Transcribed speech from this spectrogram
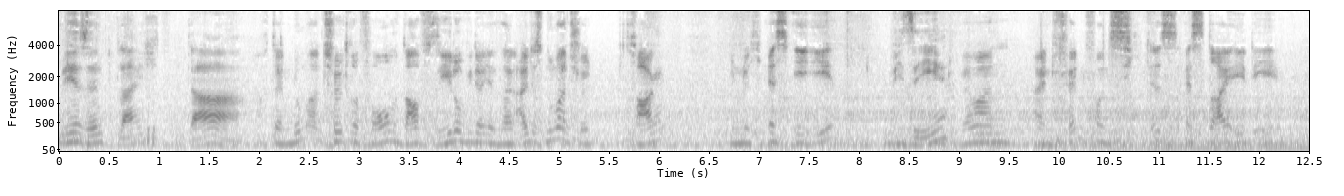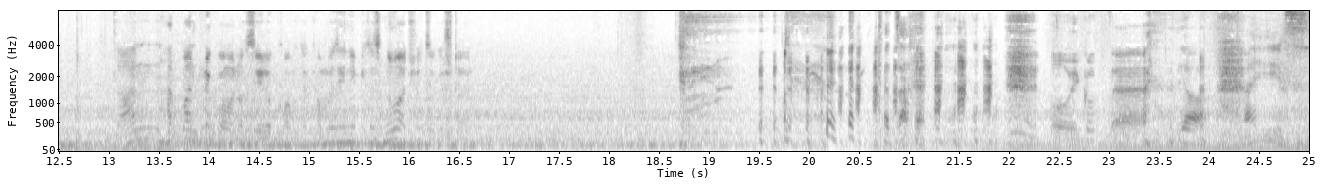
Wir sind gleich da. Nach der Nummernschildreform darf Selo wieder sein altes Nummernschild tragen, nämlich SEE. Wie See? Wenn man ein Fan von Seed ist, S3ED, dann hat man Glück, wenn man nach Selo kommt. Dann kann man sich nämlich das Nummernschild so gestalten. Tatsache. Oh, wie guckt äh. Ja, drei E's.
